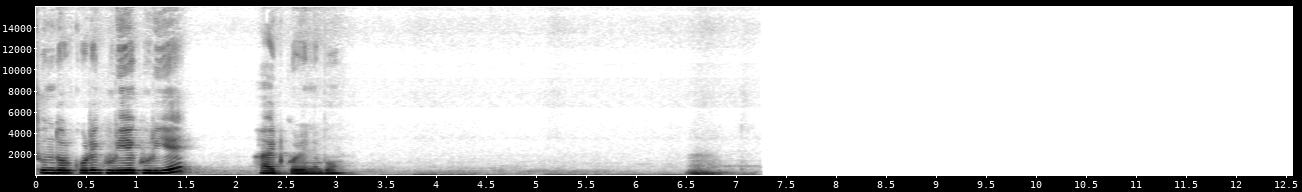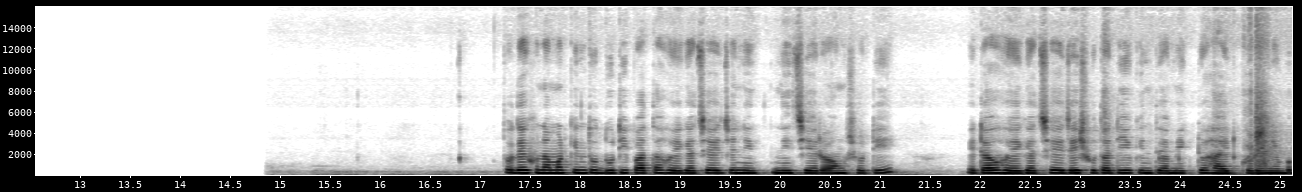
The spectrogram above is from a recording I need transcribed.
সুন্দর করে ঘুরিয়ে ঘুরিয়ে হাইড করে নেব। তো দেখুন, আমার কিন্তু দুটি পাতা হয়ে গেছে, এই যে নিচের অংশটি, এটাও হয়ে গেছে, এই যে সুতাটিও কিন্তু আমি একটু হাইড করে নেব।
